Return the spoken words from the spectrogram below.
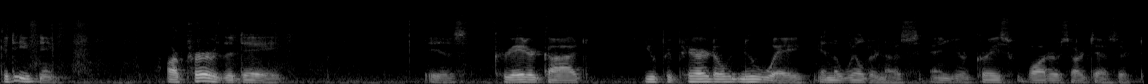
Good evening. Our prayer of the day is Creator God, you prepared a new way in the wilderness, and your grace waters our desert.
